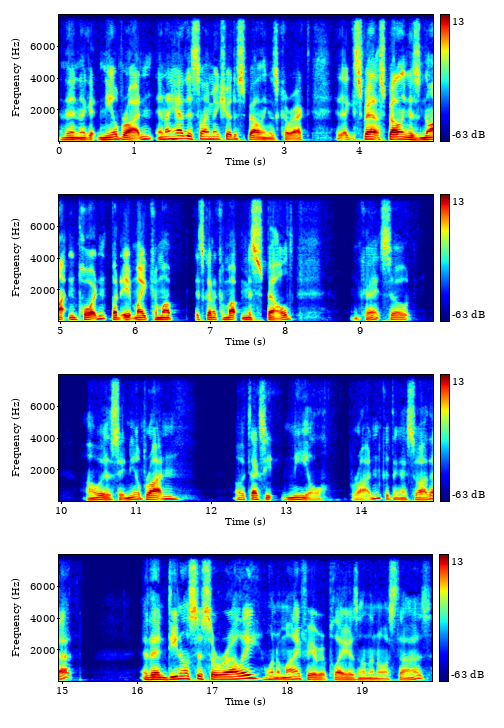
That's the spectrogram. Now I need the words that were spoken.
And then I get Neal Broten, and I have this so I make sure the spelling is correct. Spelling is not important, but it might come up, it's going to come up misspelled. Okay, so uh, what does say? Neal Broten. Oh, it's actually Neal Broten. Good thing I saw that. And then Dino Ciccarelli, one of my favorite players on the North Stars.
